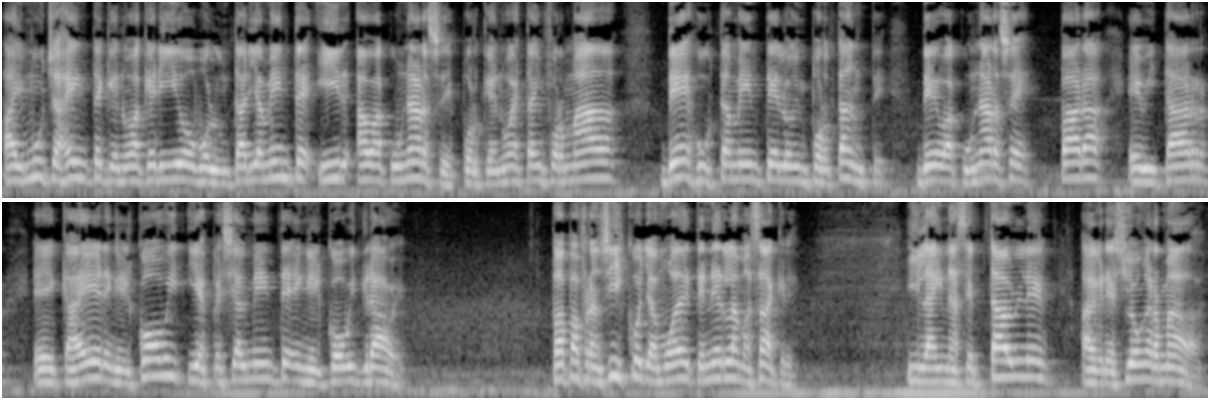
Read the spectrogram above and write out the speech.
hay mucha gente que no ha querido voluntariamente ir a vacunarse porque no está informada de justamente lo importante de vacunarse para evitar eh, caer en el COVID y especialmente en el COVID grave. Papa Francisco llamó a detener la masacre y la inaceptable agresión armada.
